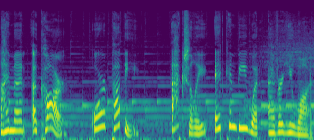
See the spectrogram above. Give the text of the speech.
I meant a car or puppy. Actually, it can be whatever you want.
